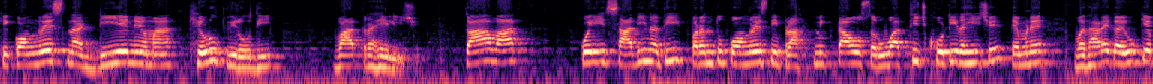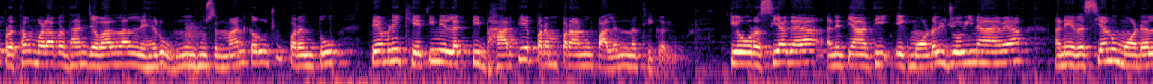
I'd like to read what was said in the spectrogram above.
કે કોંગ્રેસના ડીએનએમાં ખેડૂત વિરોધી વાત રહેલી છે. તો આ વાત કોઈ સાદી નથી, પરંતુ કોંગ્રેસની પ્રાથમિકતાઓ શરૂઆતથી જ ખોટી રહી છે. તેમણે વધારે કહ્યું કે પ્રથમ વડાપ્રધાન જવાહરલાલ નહેરુનું હું સન્માન કરું છું, પરંતુ તેમણે ખેતીને લગતી ભારતીય પરંપરાનું પાલન નથી કર્યું. તેઓ રશિયા ગયા અને ત્યાંથી એક મોડલ જોઈને આવ્યા અને રશિયાનું મોડલ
